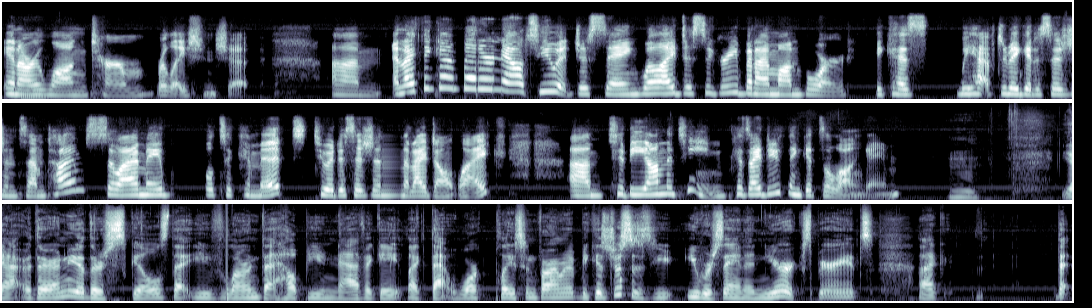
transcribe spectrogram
in our mm-hmm. long-term relationship. Um, and I think I'm better now too at just saying, well, I disagree, but I'm on board because we have to make a decision sometimes. So I'm able to commit to a decision that I don't like um, to be on the team because I do think it's a long game. Mm-hmm. Yeah. Are there any other skills that you've learned that help you navigate like that workplace environment? Because just as you, you were saying in your experience, like that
